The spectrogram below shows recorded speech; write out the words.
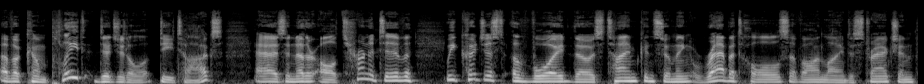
of a complete digital detox, as another alternative, we could just avoid those time consuming rabbit holes of online distraction.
